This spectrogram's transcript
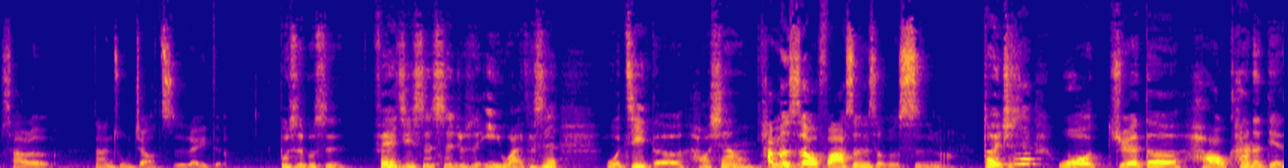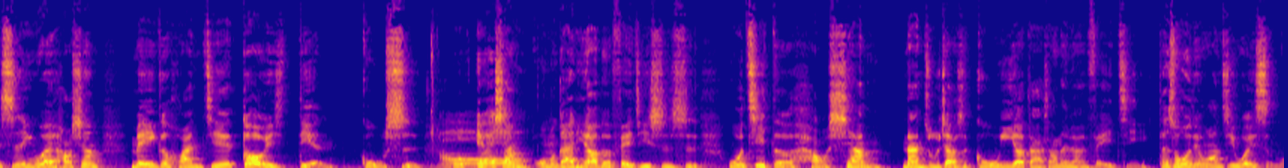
杀了男主角之类的？不是，不是，飞机失事就是意外。可是我记得好像他们是有发生什么事吗？对，就是我觉得好看的点是因为好像每一个环节都有一点。故事，我因为像我们刚才提到的飞机失事，我记得好像男主角是故意要搭上那班飞机，但是我有点忘记为什么，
